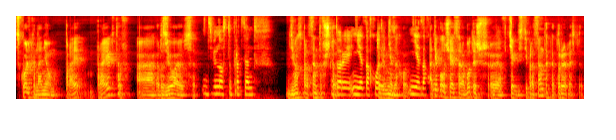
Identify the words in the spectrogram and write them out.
сколько на нем проектов а, развиваются? 90%. 90% что? Которые не заходят. Которые не заходят. Не заходят. А ты, получается, работаешь э, да. в тех 10%, которые растет.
